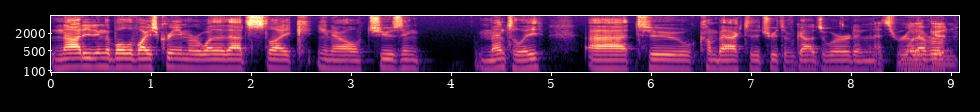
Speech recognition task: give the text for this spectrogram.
not eating the bowl of ice cream or whether that's like, you know, choosing mentally uh, to come back to the truth of God's word and That's really whatever good.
